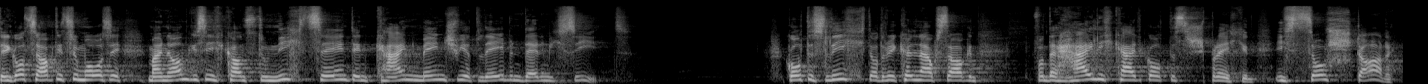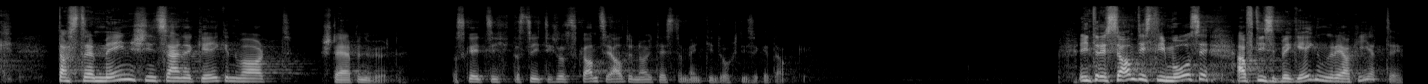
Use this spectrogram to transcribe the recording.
Denn Gott sagte zu Mose, mein Angesicht kannst du nicht sehen, denn kein Mensch wird leben, der mich sieht. Gottes Licht, oder wir können auch sagen, von der Heiligkeit Gottes sprechen, ist so stark, dass der Mensch in seiner Gegenwart sterben würde. Das, geht sich, das zieht sich durch das ganze Alte und Neue Testament hindurch, diese Gedanke. Interessant ist, wie Mose auf diese Begegnung reagierte.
